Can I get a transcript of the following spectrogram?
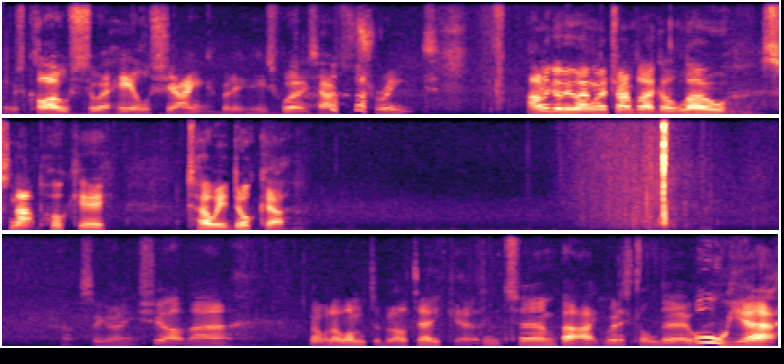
it was close to a heel shank, but it, it's worked out a treat. I'm going to. I'm going to try and play like a low, snap, hooky, toey ducker. That's a great shot, that. It's Not what I wanted, but I'll take it. Didn't turn back, but it'll do. Oh yeah,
